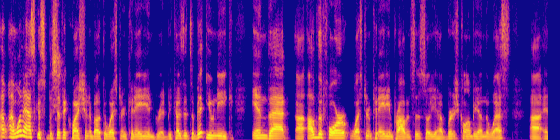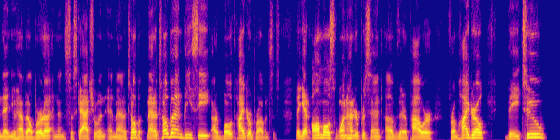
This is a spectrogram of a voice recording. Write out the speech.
I, I want to ask a specific question about the Western Canadian grid because it's a bit unique in that uh, of the four Western Canadian provinces, so you have British Columbia in the west, uh, and then you have Alberta and then Saskatchewan and Manitoba. Manitoba and BC are both hydro provinces. They get almost 100% of their power from hydro. The two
